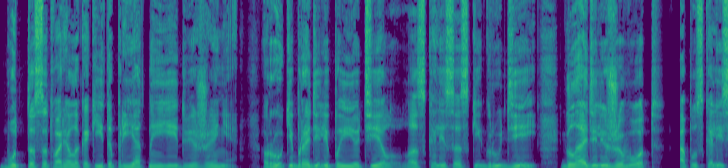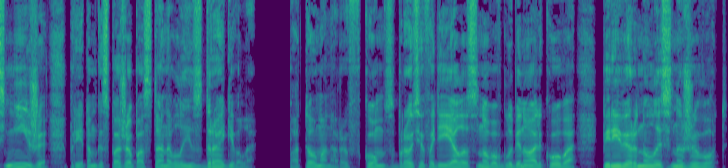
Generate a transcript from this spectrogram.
будто сотворяла какие-то приятные ей движения. Руки бродили по ее телу, ласкали соски грудей, гладили живот, опускались ниже, при этом госпожа постановала и вздрагивала. Потом она, рывком сбросив одеяло снова в глубину алькова, перевернулась на живот.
